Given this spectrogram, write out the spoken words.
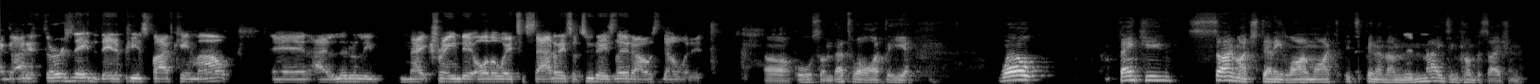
I, I got it Thursday, the day the PS5 came out, and I literally night trained it all the way to Saturday. So two days later, I was done with it. Oh, awesome! That's what I like to hear. Well, thank you so much, Danny Limelight. It's been an amazing conversation.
